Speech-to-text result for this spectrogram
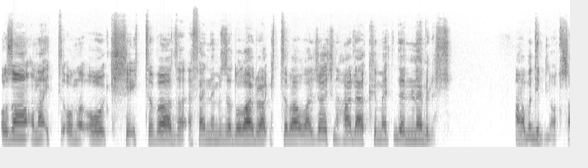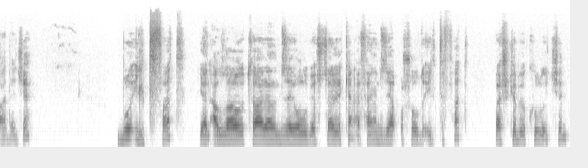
o zaman ona, ona o kişiye ittiba da Efendimiz'e dolaylı olarak ittiba olacağı için hala kıymetli denilebilir. Ama bu dipnot sadece. Bu iltifat, yani Allahu Teala'nın bize yol gösterirken Efendimiz'e yapmış olduğu iltifat başka bir kul için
